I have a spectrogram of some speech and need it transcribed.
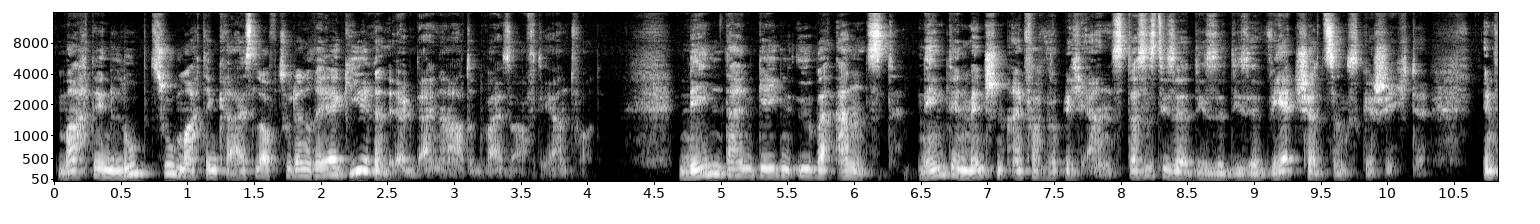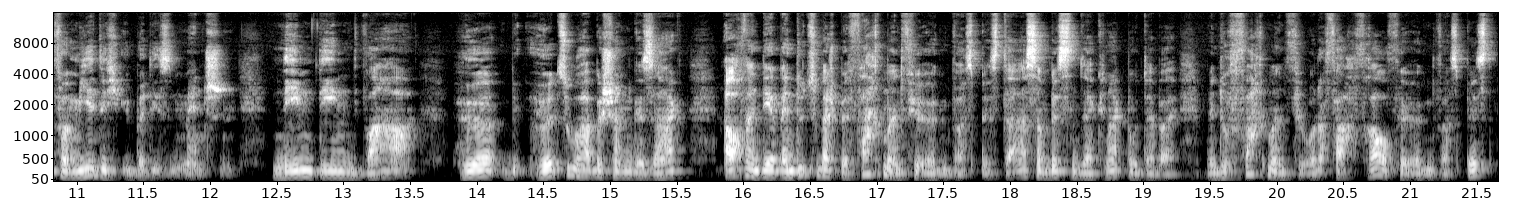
mach den Loop zu, mach den Kreislauf zu, dann reagiere in irgendeiner Art und Weise auf die Antwort. Nehm dein Gegenüber ernst. Nehm den Menschen einfach wirklich ernst. Das ist diese, diese, diese Wertschätzungsgeschichte. Informier dich über diesen Menschen. Nehm den wahr. Hör, hör zu, habe ich schon gesagt. Auch wenn, der, wenn du zum Beispiel Fachmann für irgendwas bist, da ist so ein bisschen der Knackpunkt dabei. Wenn du Fachmann für oder Fachfrau für irgendwas bist,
